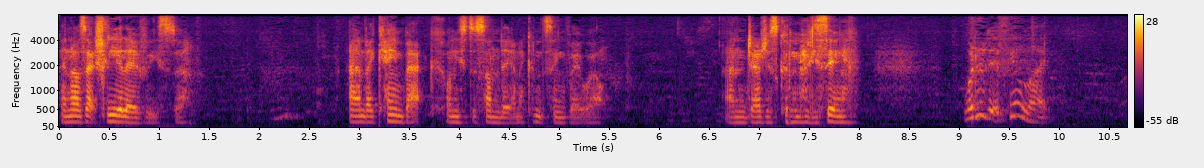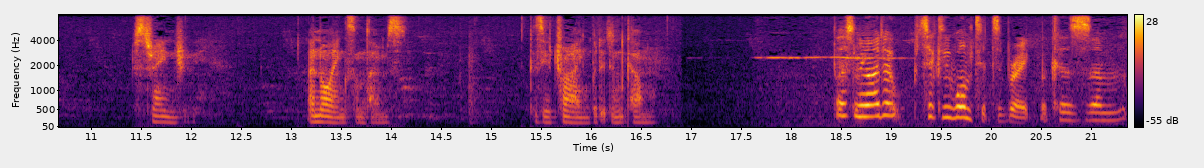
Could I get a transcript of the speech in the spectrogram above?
And I was actually ill over Easter. And I came back on Easter Sunday and I couldn't sing very well. And I just couldn't really sing. What did it feel like? Strangely. Annoying sometimes. Because you're trying, but it didn't come. Personally, I don't particularly want it to break because um,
